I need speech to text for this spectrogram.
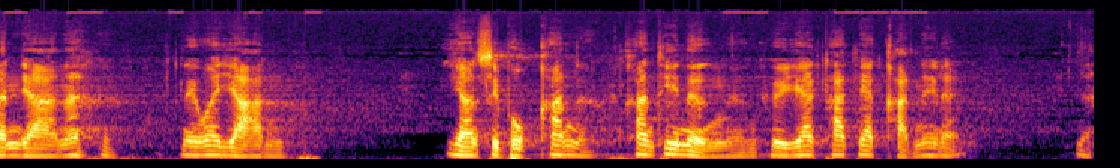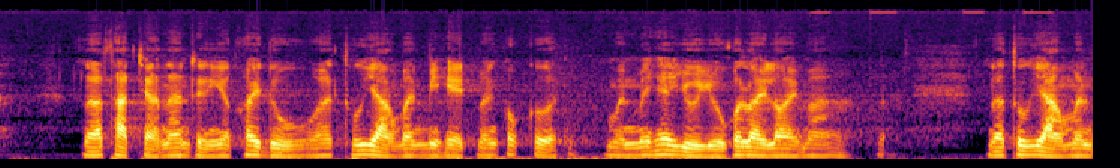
ปัญญานะเรียกว่าญาณญาณสิบหกขั้นน่ะขั้นที่หนึ่งน่ะคือแยกธาตุแยกขันธ์นี่แหละนะ แล้วถัดจากนั้นถึงจะค่อยดูว่าทุกอย่างมันมีเหตุมันก็เกิด มันไม่ใช่อยู่ๆก็ลอยๆมา แล้วทุกอย่างมัน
